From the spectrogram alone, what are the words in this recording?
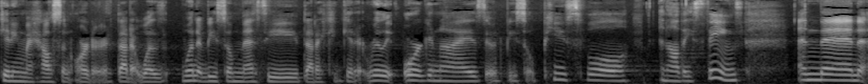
getting my house in order, that it was wouldn't be so messy, that I could get it really organized, it would be so peaceful and all these things. And then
